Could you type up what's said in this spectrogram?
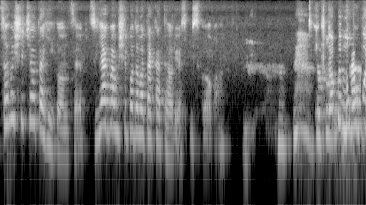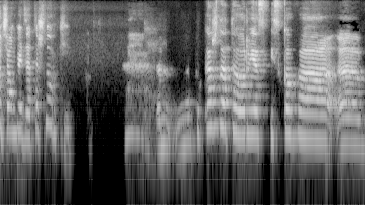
Co myślicie o takiej koncepcji? Jak wam się podoba taka teoria spiskowa? I kto by mógł pociągać za te sznurki? No to każda teoria spiskowa e,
